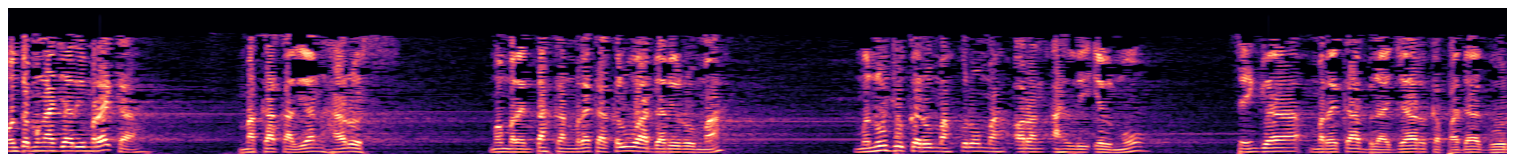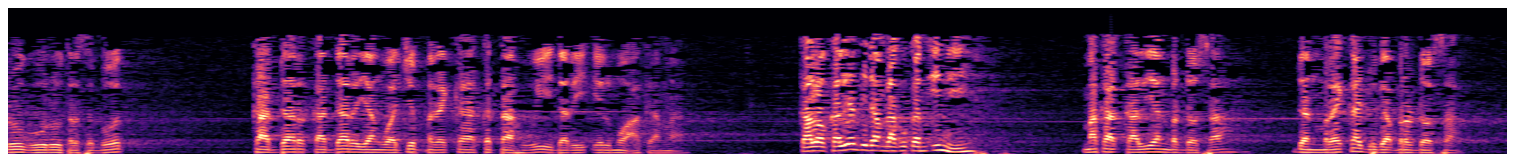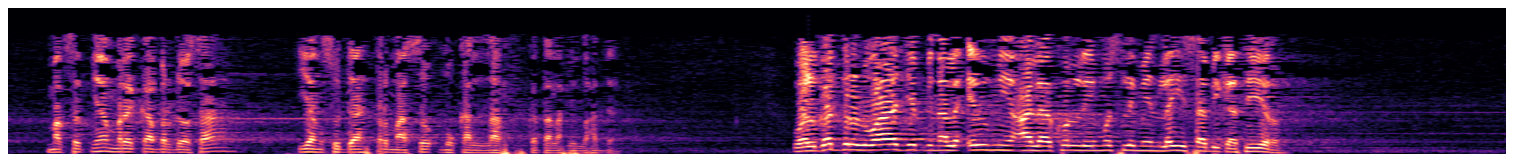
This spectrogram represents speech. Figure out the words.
untuk mengajari mereka maka kalian harus memerintahkan mereka keluar dari rumah menuju ke rumah ke rumah orang ahli ilmu sehingga mereka belajar kepada guru-guru tersebut kadar-kadar yang wajib mereka ketahui dari ilmu agama. Kalau kalian tidak melakukan ini, maka kalian berdosa dan mereka juga berdosa. Maksudnya mereka berdosa yang sudah termasuk mukallaf kata Lafillah Haddad. Wal qadrul wajib minal ilmi ala kulli muslimin laysa bikathir.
